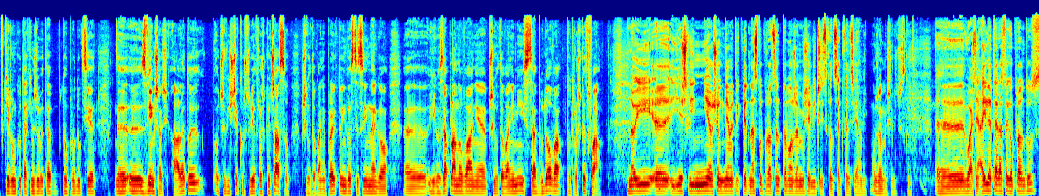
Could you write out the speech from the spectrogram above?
w kierunku takim, żeby tę produkcję e, e, zwiększać. Ale to oczywiście kosztuje troszkę czasu. Przygotowanie projektu inwestycyjnego, e, jego zaplanowanie, przygotowanie miejsca, budowa, to troszkę trwa. No i y, jeśli nie osiągniemy tych 15%, to możemy się liczyć z konsekwencjami. Możemy się liczyć skąd. Y, właśnie, a ile teraz tego prądu z,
